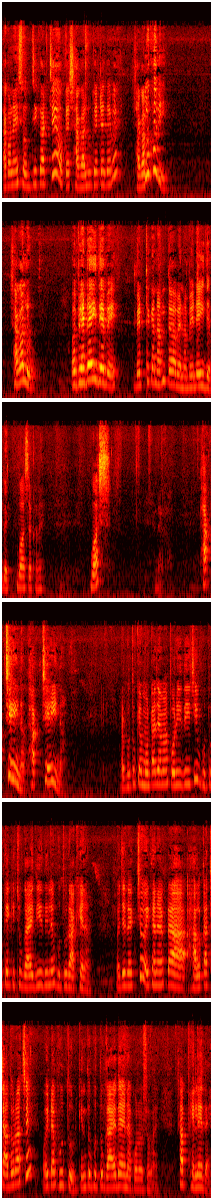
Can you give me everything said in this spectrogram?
এখন এই সবজি কাটছে, ওকে শাগালু কেটে দেবে। শাগালু খাবি? শাগালু? ওই বেডেই দেবে। বেড থেকে নামতে হবে না, বেডেই দেবে। বস এখানে। বস। থাকছেই না থাকছেই না। আর ভুতুকে মোটা জামা পরিয়ে দিয়েছি, ভুতুকে কিছু গায়ে দিয়ে দিলে ভুতু রাখে না। ওই যে দেখছ ওইখানে একটা হালকা চাদর আছে, ওইটা ভুতুর, কিন্তু ভুতু গায়ে দেয় না কোনো সময়। সব ফেলে দেয়।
